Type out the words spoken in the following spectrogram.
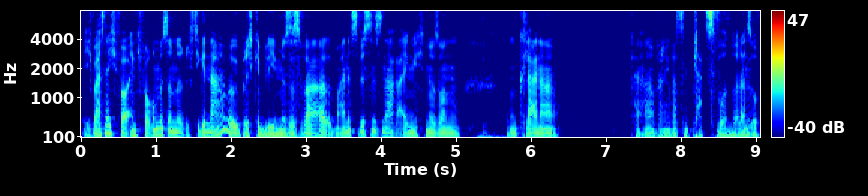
ich weiß nicht, war eigentlich, warum es so eine richtige Narbe übrig geblieben ist. Es war meines Wissens nach eigentlich nur so ein, so ein kleiner, keine Ahnung, wahrscheinlich was eine Platzwunde oder so.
